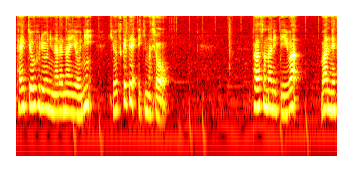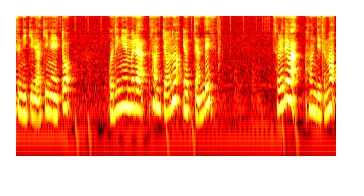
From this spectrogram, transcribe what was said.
体調不良にならないように気をつけていきましょう。パーソナリティはワンネスに生きるアキネーと5次元村村長のよっちゃんです。それでは本日も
